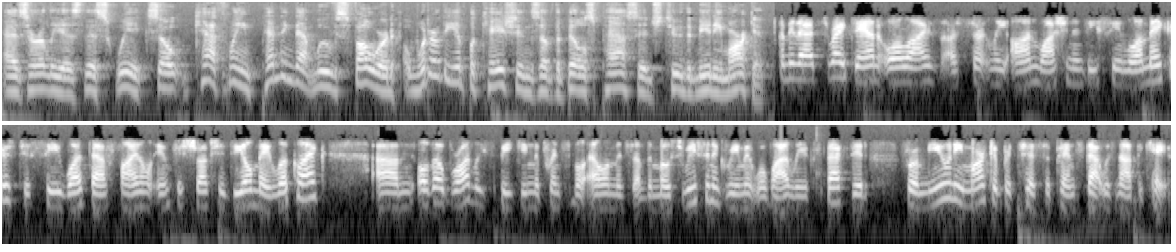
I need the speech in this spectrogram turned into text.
as early as this week. So, Kathleen, pending that moves forward, what are the implications of the bill's passage to the muni market? I mean, that's right, Dan. All eyes are certainly on Washington, D.C. lawmakers to see what that final infrastructure deal may look like. Um, although, broadly speaking, the principal elements of the most recent agreement were widely expected, for muni market participants, that was not the case.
